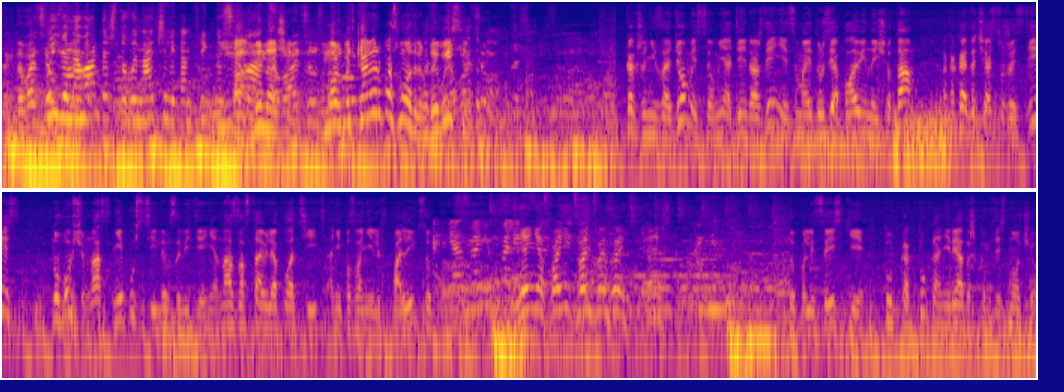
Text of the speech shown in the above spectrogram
Так давайте... Вы виноваты, что вы начали конфликтную А, ситуацию. мы начали. Давайте Может быть, камеру посмотрим? Да и выясним. Давайте- Как же не зайдем, если у меня день рождения, если мои друзья половина еще там, а какая-то часть уже здесь. Ну, в общем, нас не пустили в заведение, нас заставили оплатить, они позвонили в полицию. Я звоню в полицию. Не-не, звонить, звонить, звонить, звонить, конечно. И Полицейские. Тут как тут, они рядышком здесь ночью,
